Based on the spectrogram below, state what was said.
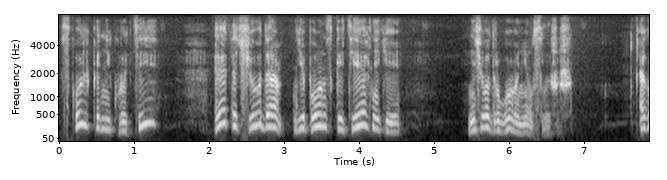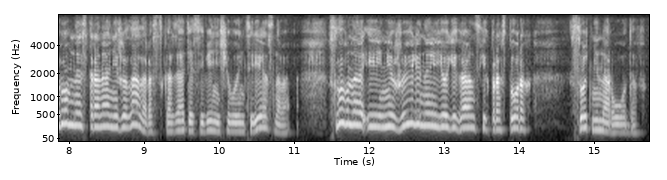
Сколько ни крути, это чудо японской техники, ничего другого не услышишь. Огромная страна не желала рассказать о себе ничего интересного, словно и не жили на ее гигантских просторах сотни народов,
